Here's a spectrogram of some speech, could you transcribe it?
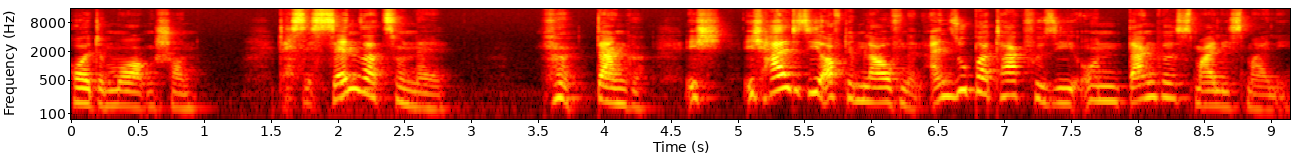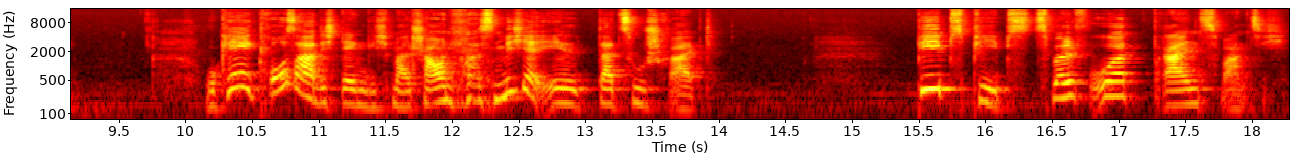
heute Morgen schon. Das ist sensationell. danke. Ich, ich halte Sie auf dem Laufenden. Ein super Tag für Sie und danke, Smiley, Smiley. Okay, großartig, denke ich. Mal schauen, was Michael dazu schreibt. Pieps, pieps, 12 Uhr 23.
